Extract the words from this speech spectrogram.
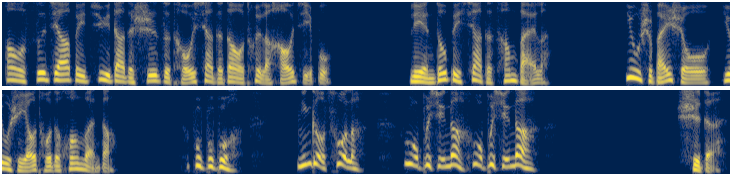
奥斯加被巨大的狮子头吓得倒退了好几步，脸都被吓得苍白了，又是摆手又是摇头的慌乱道：“不不不，您搞错了，我不行的，我不行的。”是的，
